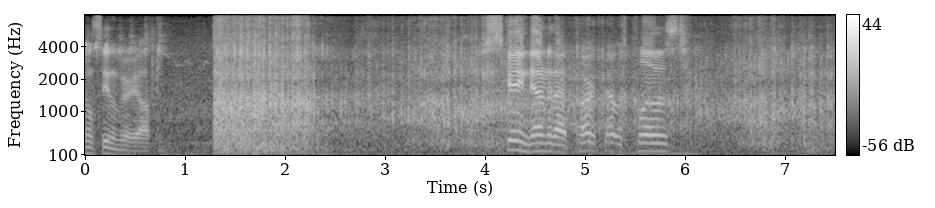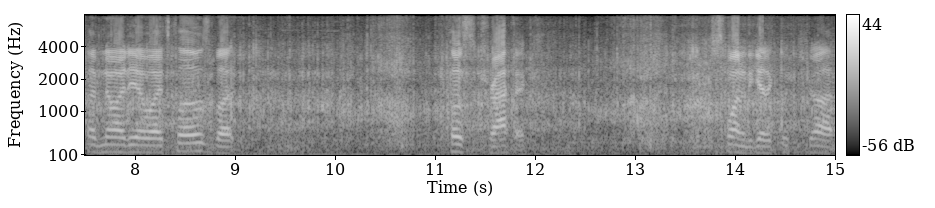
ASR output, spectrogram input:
Don't see them very often. Just getting down to that park that was closed. I have no idea why it's closed, but close to traffic. Wanted to get a quick shot.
